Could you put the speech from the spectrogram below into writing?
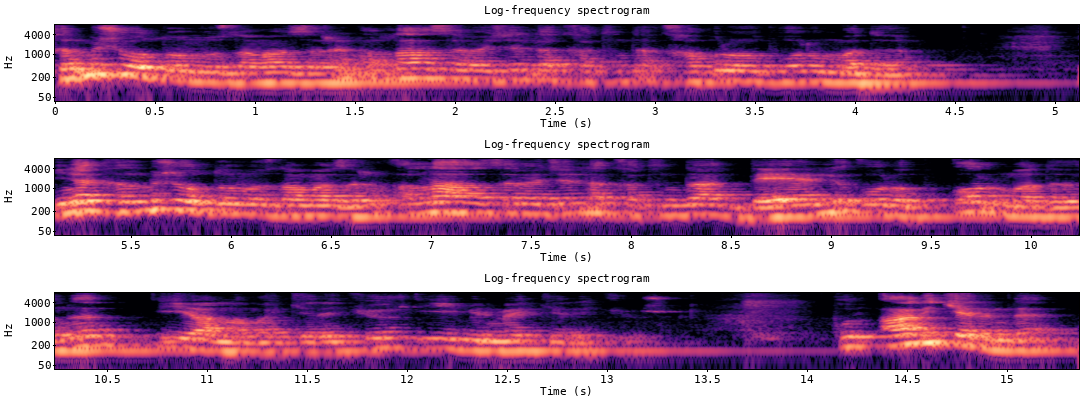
Kılmış olduğumuz namazların Allah Azze ve Celle katında kabul olup olunmadığı, yine kılmış olduğumuz namazların Allah Azze ve Celle katında değerli olup olmadığını iyi anlamak gerekiyor, iyi bilmek gerekiyor. Kur'an-ı Kerim'de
